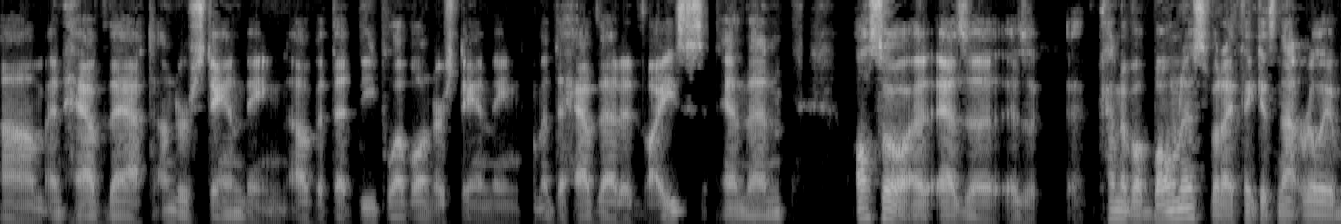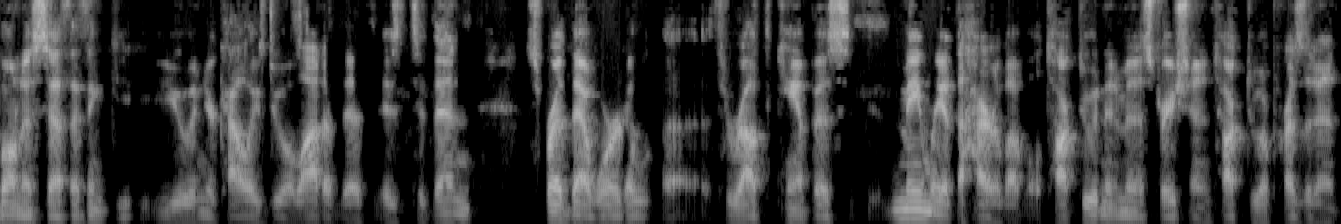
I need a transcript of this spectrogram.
um, and have that understanding of it, that deep level understanding, and to have that advice, and then also as a as a kind of a bonus, but I think it's not really a bonus, Seth. I think you and your colleagues do a lot of this is to then spread that word uh, throughout the campus, mainly at the higher level. Talk to an administration, talk to a president,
